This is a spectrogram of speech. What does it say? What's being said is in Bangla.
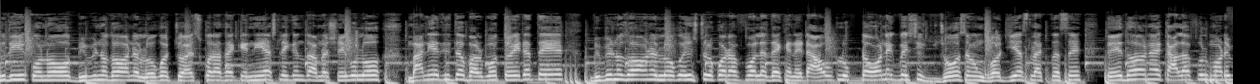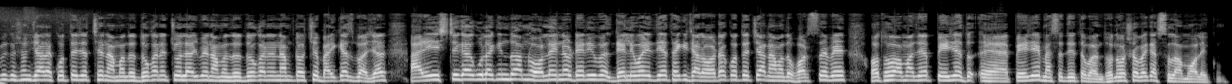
যদি কোনো বিভিন্ন ধরনের লোগো চয়েস করা থাকে, নিয়ে আসলে কিন্তু আমরা সেগুলো বানিয়ে দিতে পারব। তো এটাতে বিভিন্ন ধরনের লোগো ইনস্টল করার ফলে দেখেন এটা আউটলুকটা অনেক বেশি জোস এবং গর্জিয়াস লাগতেছে। তো এই ধরনের কালারফুল মডিফিকেশন যারা করতে যাচ্ছেন, আমাদের দোকানে চলে আসবেন। আমাদের দোকানের নামটা হচ্ছে বাইকাস বাজার। আর এই স্টিকারগুলো কিন্তু আমরা অনলাইনেও ডেলিভারি দিয়ে থাকি। যারা অর্ডার করতে চান, আমাদের হোয়াটসঅ্যাপে অথবা আমাদের পেজে পেজে মেসেজ দিতে পারেন। ধন্যবাদ সবাইকে। আসসালামু আলাইকুম।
